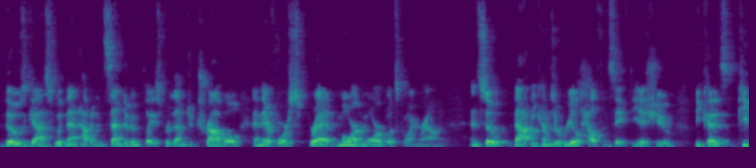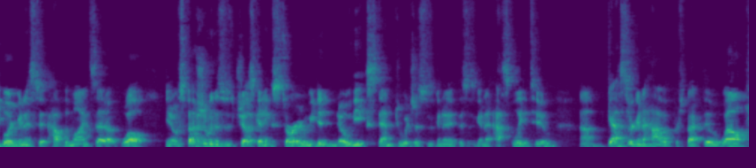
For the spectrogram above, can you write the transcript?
those guests would then have an incentive in place for them to travel and therefore spread more and more of what's going around. And so that becomes a real health and safety issue because people are going to have the mindset of, well, you know, especially when this was just getting started and we didn't know the extent to which this is gonna this is gonna escalate to. Um, guests are going to have a perspective. Well,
